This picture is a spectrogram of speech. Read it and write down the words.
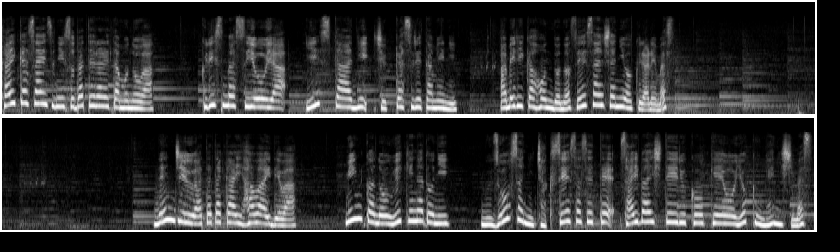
開花サイズに育てられたものはクリスマス用やイースターに出荷するためにアメリカ本土の生産者に送られます。年中暖かいハワイでは民家の植木などに無造作に着生させて栽培している光景をよく目にします。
